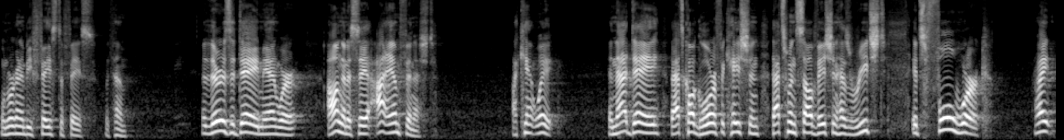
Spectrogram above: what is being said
when we're going to be face to face with Him. There is a day, man, where I'm going to say, I am finished. I can't wait. And that day, that's called glorification. That's when salvation has reached its full work, right?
